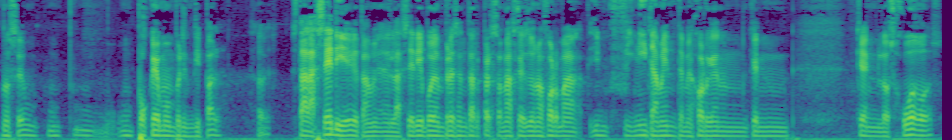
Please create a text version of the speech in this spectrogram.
no sé, un, un- un Pokémon principal, ¿sabes? Está la serie, que también en la serie pueden presentar personajes de una forma infinitamente mejor que en, que en, que en los juegos.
